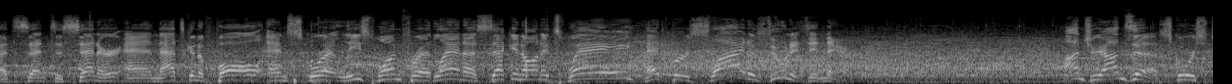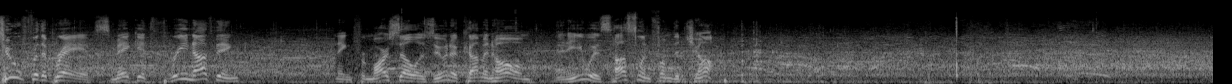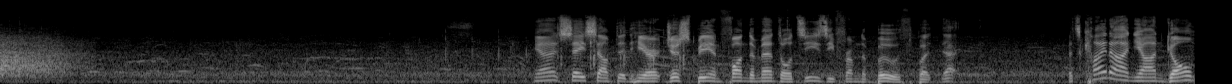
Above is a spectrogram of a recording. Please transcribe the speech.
That's sent to center, and that's going to fall and score at least one for Atlanta. Second on its way. Head first slide. Ozuna's in there. Adrianza scores two for the Braves. Make it 3 0. For Marcell Ozuna coming home, and he was hustling from the jump. Yeah, say something here. Just being fundamental, it's easy from the booth, but that that's kind of on Yan Gomes.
